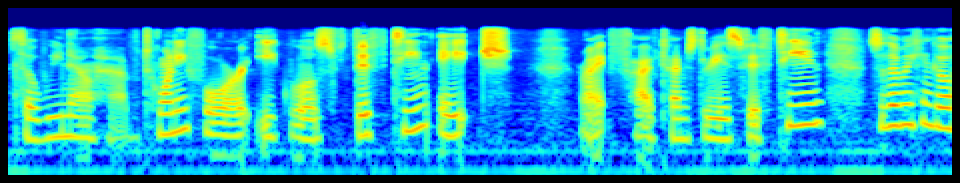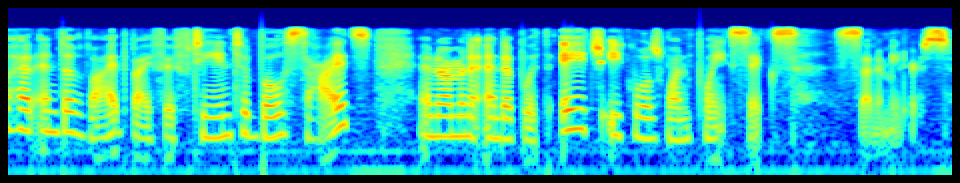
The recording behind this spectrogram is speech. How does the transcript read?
So we now have 24 equals 15h right? 5 times 3 is 15. So then we can go ahead and divide by 15 to both sides. And I'm going to end up with h equals 1.6 centimeters.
